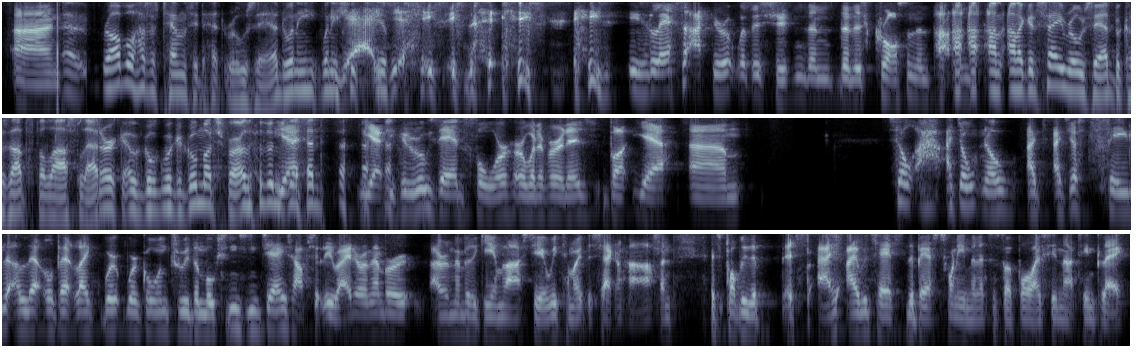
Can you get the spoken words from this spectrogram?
And Uh, Robbo has a tendency to hit Rose Ed when he when he yeah, shoots. he's, yeah, he's, he's, he's, he's, he's less accurate with his shooting than, than his crossing and passing. and, and, and I could say Rose Ed because that's the last letter. We could go, we could go much further than yes, Zed. yeah, you could rule Z four or whatever it is, but yeah. Um, so I I don't know. I, I just feel a little bit like we're we're going through the motions, and Jay's absolutely right. I remember I remember the game last year. We come out the second half, and it's probably the it's I, I would say it's the best 20 minutes of football I've seen that team play.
